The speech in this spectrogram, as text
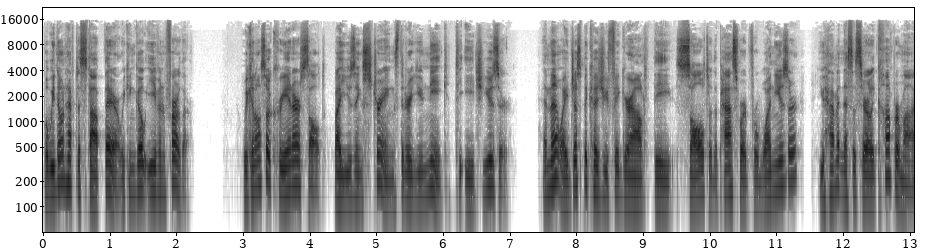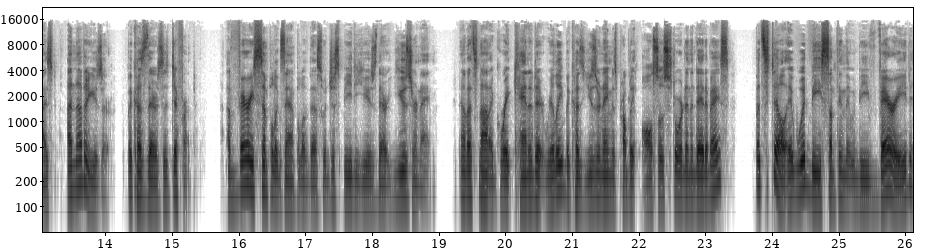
But we don't have to stop there. We can go even further. We can also create our salt by using strings that are unique to each user. And that way, just because you figure out the salt or the password for one user, you haven't necessarily compromised another user because theirs is different. A very simple example of this would just be to use their username. Now, that's not a great candidate really because username is probably also stored in the database, but still, it would be something that would be varied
